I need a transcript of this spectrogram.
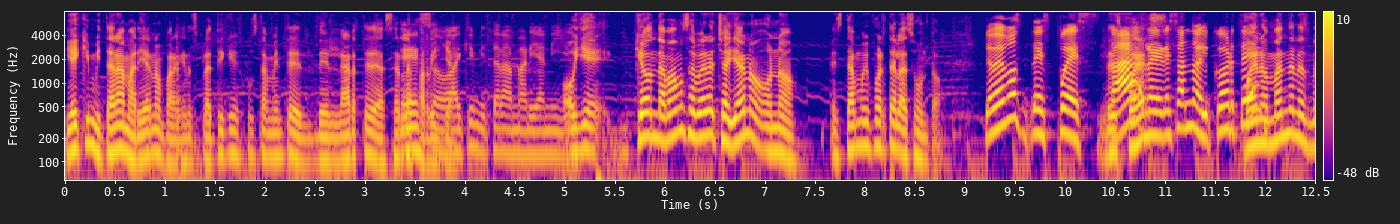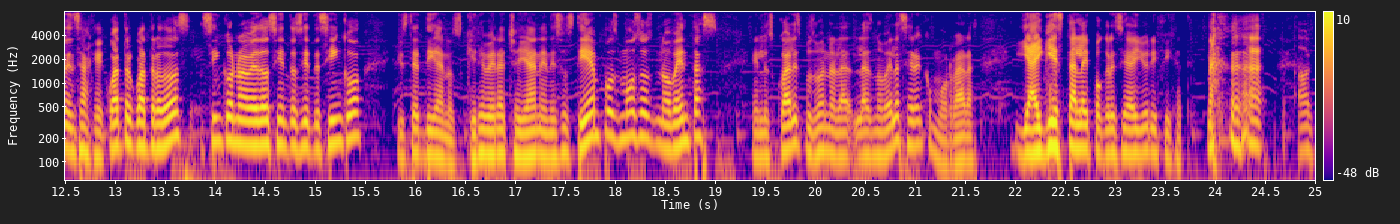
Y hay que invitar a Mariano para que nos platique justamente del, del arte de hacer la parrilla. hay que invitar a Marianillo. Oye, ¿qué onda? ¿Vamos a ver a Chayano o no? Está muy fuerte el asunto. Lo vemos después, ¿va? Después. Regresando al corte. Bueno, mándenos mensaje 442-592-1075 y usted díganos, ¿quiere ver a Chayanne en esos tiempos, mozos, noventas? En los cuales, pues bueno, la- las novelas eran como raras. Y ahí está la hipocresía de Yuri, fíjate. Ok.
